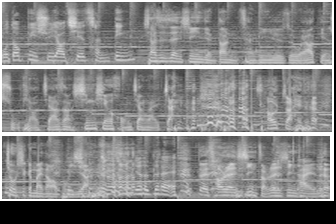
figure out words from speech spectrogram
我都必须要切成丁。下次任性一点，到你餐厅就是我要点薯条加上新鲜红酱来蘸，超拽的，就是跟麦当劳不一样。任性就对，对，超任性，走任性派的。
